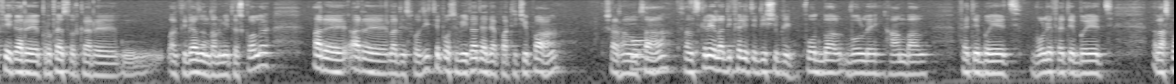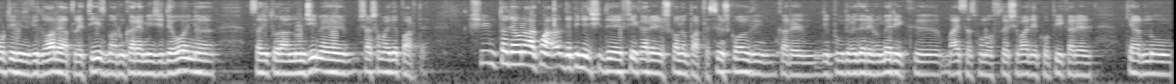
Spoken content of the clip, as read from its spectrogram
fiecare profesor care activează în o anumită școală are, are la dispoziție posibilitatea de a participa și a anunța, să înscrie la diferite discipline. Fotbal, volei, handbal, fete băieți, volei fete băieți, la sporturi individuale, atletism, aruncarea mingii de oină, săritura în lungime și așa mai departe. Și întotdeauna, acum, depinde și de fiecare școală în parte. Sunt școli care, din punct de vedere numeric, mai să spun 100 și ceva de copii care chiar nu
